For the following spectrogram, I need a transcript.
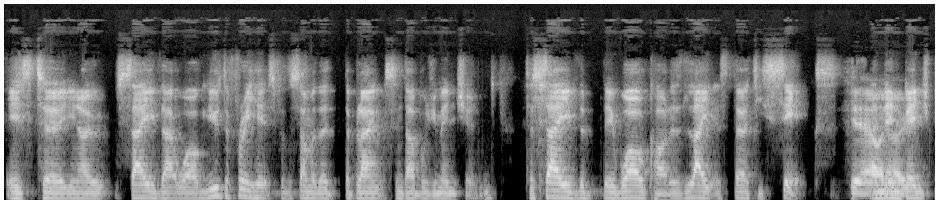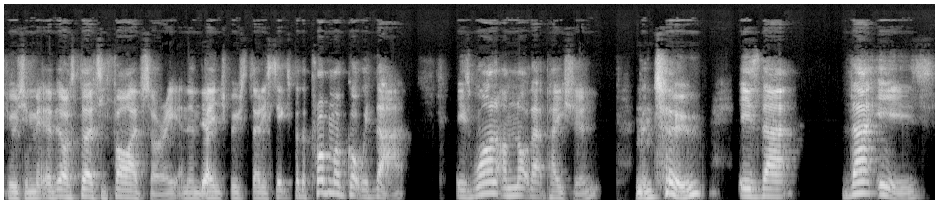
is to you know save that wild, use the free hits for the, some of the, the blanks and doubles you mentioned to save the, the wild card as late as 36. Yeah, and I then know. bench boost. I was 35, sorry, and then yeah. bench boost 36. But the problem I've got with that is one, I'm not that patient. Mm-hmm. The two is that that is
